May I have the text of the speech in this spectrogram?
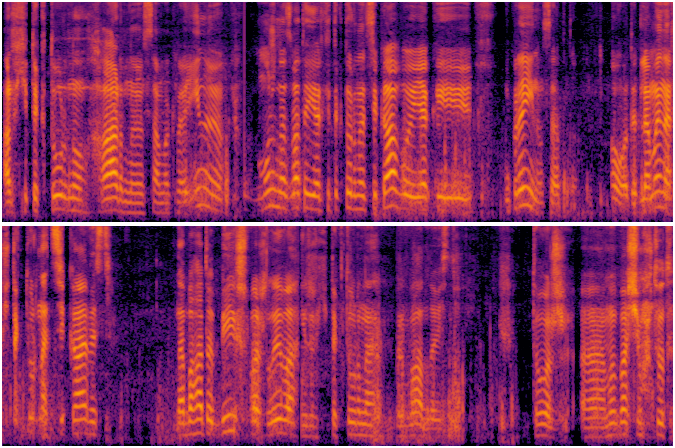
архітектурно гарною саме країною. Можу назвати її архітектурно цікавою, як і Україну, себто. От, і для мене архітектурна цікавість набагато більш важлива, ніж архітектурна привабливість. Тож, е, ми бачимо тут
